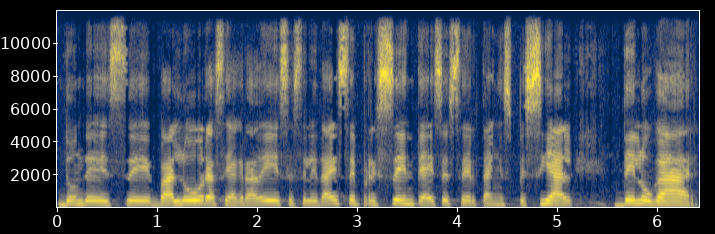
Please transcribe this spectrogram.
donde se valora, se agradece, se le da ese presente a ese ser tan especial del hogar,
